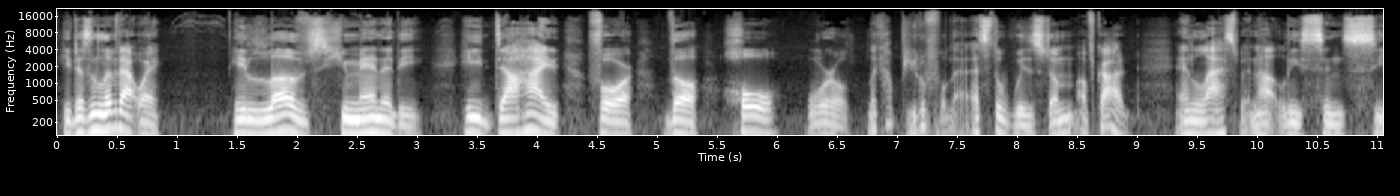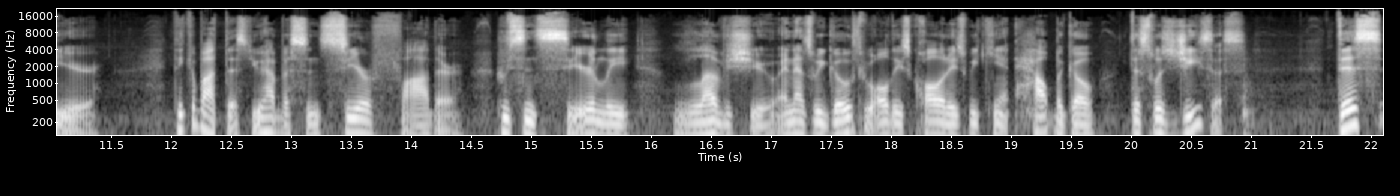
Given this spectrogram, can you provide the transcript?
He doesn't live that way. He loves humanity. He died for the whole world. Look how beautiful that. That's the wisdom of God. And last but not least, sincere. Think about this. You have a sincere father who sincerely loves you. And as we go through all these qualities, we can't help but go, this was Jesus. This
